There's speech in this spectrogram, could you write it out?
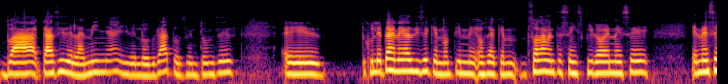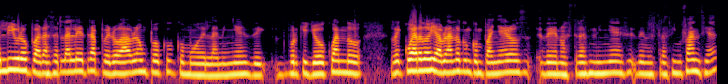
va casi de la niña y de los gatos. Entonces eh, Julieta Venegas dice que no tiene, o sea que solamente se inspiró en ese en ese libro para hacer la letra, pero habla un poco como de la niñez, de, porque yo cuando recuerdo y hablando con compañeros de nuestras niñez, de nuestras infancias,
